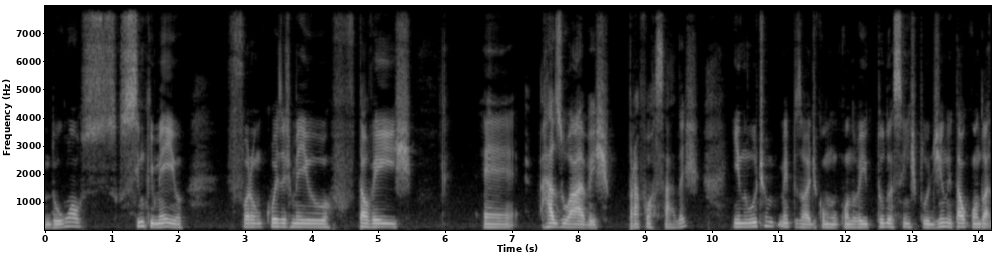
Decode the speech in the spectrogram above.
do 1 ao 5,5, foram coisas meio, talvez, é, razoáveis para forçadas. E no último episódio, como quando veio tudo assim explodindo e tal, quando, a,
